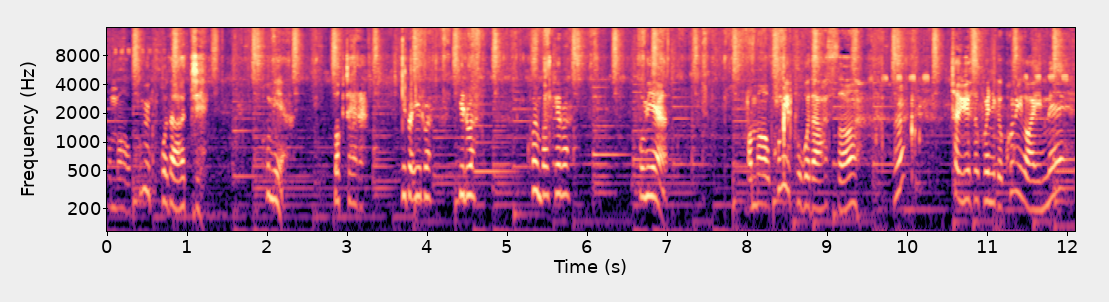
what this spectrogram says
엄마가 코미 보고 나왔지. 코미야, 먹자 해라. 이리 와, 이리 와, 이리 와. 코미 먹게 와. 코미야, 엄마가 코미 보고 나왔어. 응? 저 위에서 보니까 코미가 와 있네.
